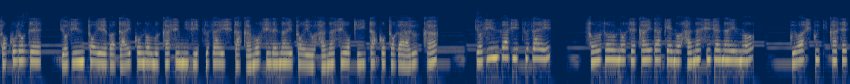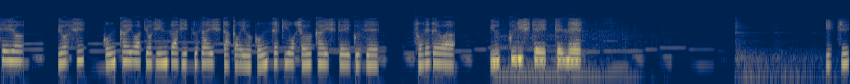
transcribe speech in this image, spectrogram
ところで、巨人といえば太古の昔に実在したかもしれないという話を聞いたことがあるか？巨人が実在？想像の世界だけの話じゃないの？詳しく聞かせてよ。よし、今回は巨人が実在したという痕跡を紹介していくぜ。それでは、ゆっくりしていってね。1、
